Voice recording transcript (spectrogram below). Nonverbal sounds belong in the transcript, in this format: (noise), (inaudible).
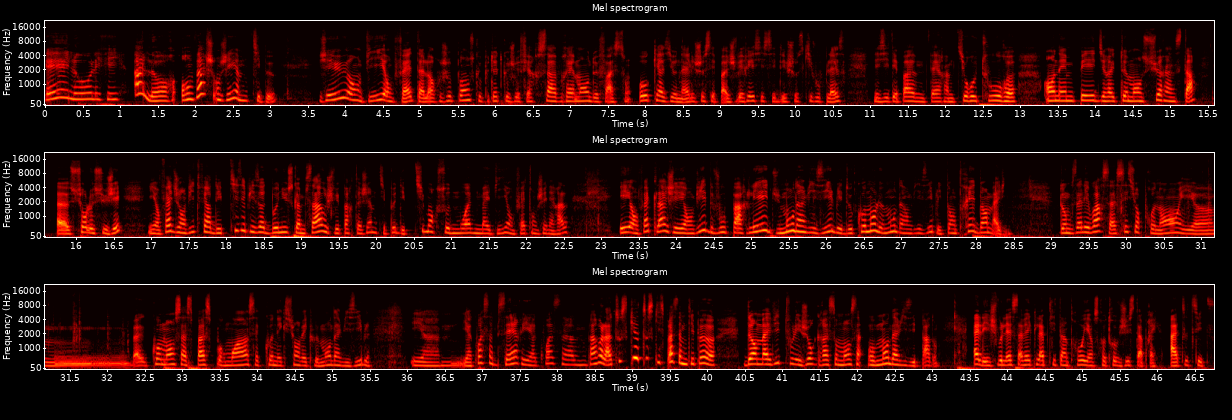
Hello les filles Alors, on va changer un petit peu. J'ai eu envie en fait, alors je pense que peut-être que je vais faire ça vraiment de façon occasionnelle, je sais pas, je verrai si c'est des choses qui vous plaisent. N'hésitez pas à me faire un petit retour euh, en MP directement sur Insta. Euh, sur le sujet. Et en fait, j'ai envie de faire des petits épisodes bonus comme ça où je vais partager un petit peu des petits morceaux de moi, de ma vie en fait en général. Et en fait, là, j'ai envie de vous parler du monde invisible et de comment le monde invisible est entré dans ma vie. Donc vous allez voir, c'est assez surprenant et euh, bah, comment ça se passe pour moi, cette connexion avec le monde invisible et, euh, à quoi ça me sert et à quoi ça... Enfin voilà, tout ce qui, tout ce qui se passe un petit peu euh, dans ma vie de tous les jours grâce au monde, au monde invisible. Pardon. Allez, je vous laisse avec la petite intro et on se retrouve juste après. À tout de suite.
